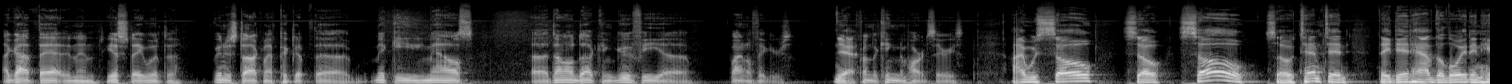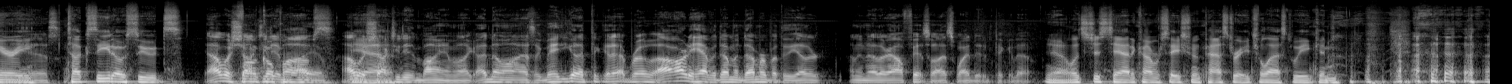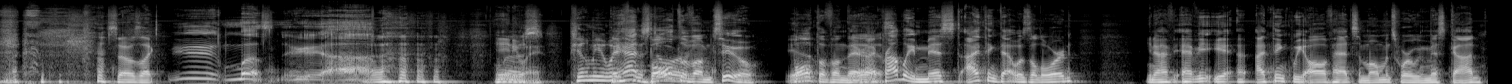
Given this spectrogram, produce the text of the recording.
I got that, and then yesterday went to vintage stock and I picked up the Mickey Mouse, uh, Donald Duck, and Goofy uh, vinyl figures yeah. from the Kingdom Hearts series. I was so so so so tempted. They did have the Lloyd and Harry Yes. tuxedo suits. I was shocked Funko you didn't buy Pops. them. I was Yeah. shocked you didn't buy them. Like I know, I was like, man, you got to pick it up, bro. I already have a Dumb and Dumber, but the other on another outfit, so that's why I didn't pick it up. Yeah, let's just say I had a conversation with Pastor Rachel last week, and so I was like, "Eh, must. yeah." anyway, peel me away. they had the both of them too. Yeah. Both of them there. I probably missed. I think that was the Lord. You know, have, have you? Yeah, I think we all have had some moments where we missed God.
